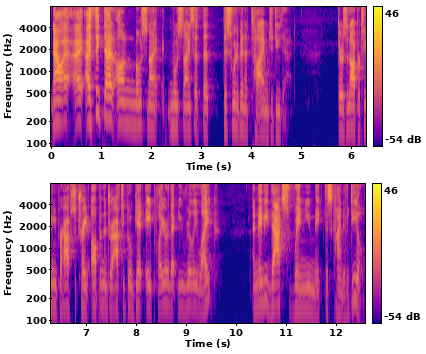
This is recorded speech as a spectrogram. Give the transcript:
Now, I, I think that on most night most nights that, that this would have been a time to do that. There's an opportunity perhaps to trade up in the draft to go get a player that you really like. And maybe that's when you make this kind of a deal.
